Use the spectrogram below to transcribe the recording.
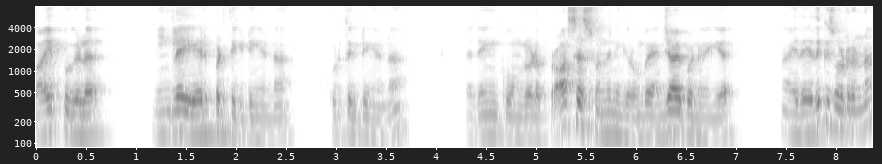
வாய்ப்புகளை நீங்களே ஏற்படுத்திக்கிட்டிங்கன்னா கொடுத்துக்கிட்டிங்கன்னா ஐ திங்க் உங்களோட ப்ராசஸ் வந்து நீங்கள் ரொம்ப என்ஜாய் பண்ணுவீங்க. நான் இதை எதுக்கு சொல்கிறேன்னா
